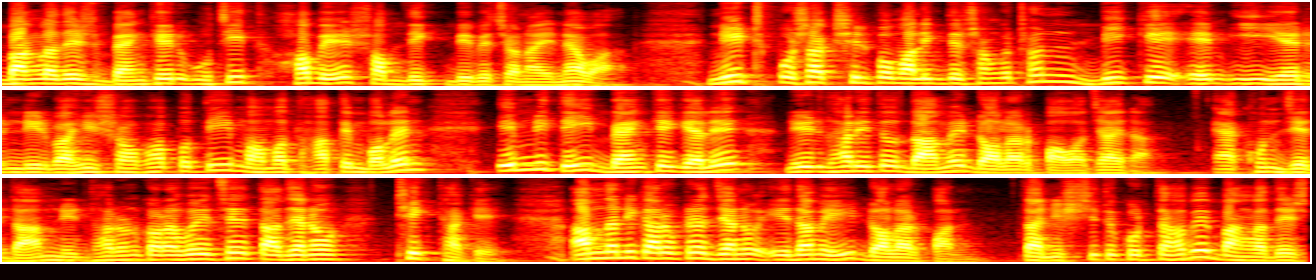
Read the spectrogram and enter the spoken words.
বাংলাদেশ ব্যাংকের উচিত হবে সব দিক বিবেচনায় নেওয়া। নিট পোশাক শিল্প মালিকদের সংগঠন বিকেএমই এর নির্বাহী সভাপতি মোহাম্মদ হাতেম বলেন, এমনিতেই ব্যাংকে গেলে নির্ধারিত দামে ডলার পাওয়া যায় না। এখন যে দাম নির্ধারণ করা হয়েছে তা যেন ঠিক থাকে। আমদানিকারকরা যেন এ দামেই ডলার পান। তা নিশ্চিত করতে হবে বাংলাদেশ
